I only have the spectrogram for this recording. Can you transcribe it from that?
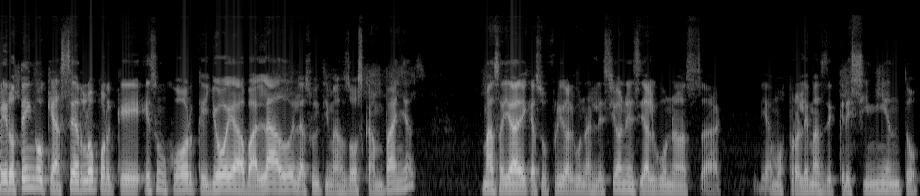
Pero tengo que hacerlo porque es un jugador que yo he avalado en las últimas dos campañas. Más allá de que ha sufrido algunas lesiones y algunos, ah, digamos, problemas de crecimiento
